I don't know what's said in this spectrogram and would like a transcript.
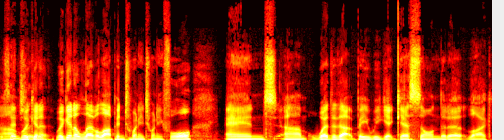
Um, we're gonna yeah. we're gonna level up in 2024, and um, whether that be we get guests on that are like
